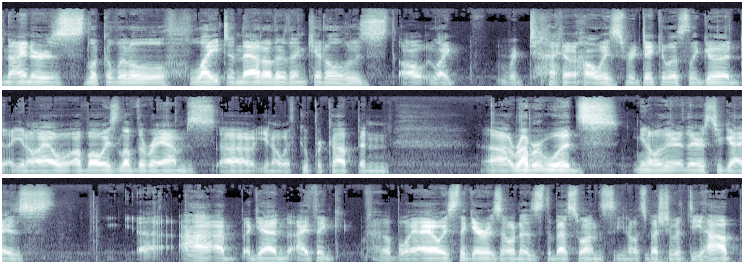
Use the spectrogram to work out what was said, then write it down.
Niners look a little light in that, other than Kittle, who's all, like, I don't always ridiculously good. You know, I, I've always loved the Rams. Uh, you know, with Cooper Kupp and uh, Robert Woods. You know, there there's two guys. Uh, I, I- again, I think, oh boy, I always think Arizona's the best ones. You know, especially with D Hop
